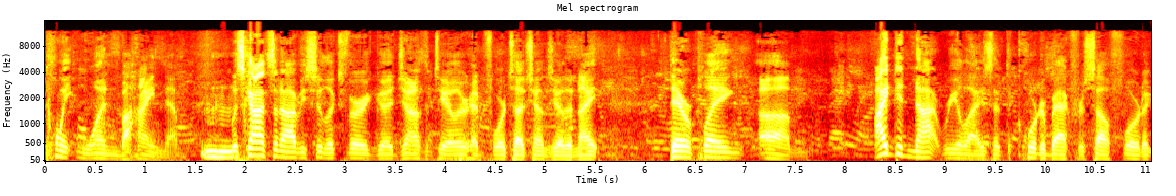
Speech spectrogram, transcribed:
0.1 behind them. Mm-hmm. Wisconsin obviously looks very good. Jonathan Taylor had four touchdowns the other night. They were playing. Um, I did not realize that the quarterback for South Florida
